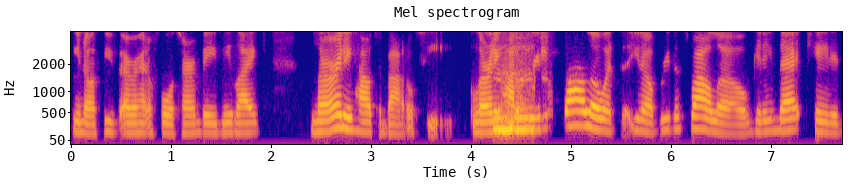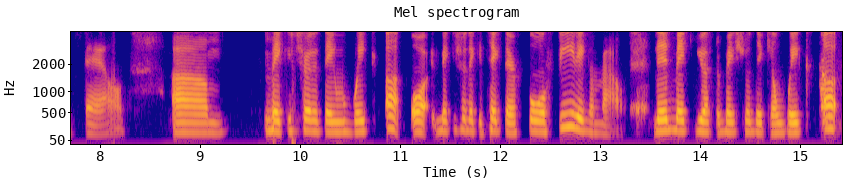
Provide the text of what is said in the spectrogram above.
you know, if you've ever had a full term baby, like learning how to bottle feed, learning mm-hmm. how to mm-hmm. breathe and swallow at the, you know, breathe and swallow, getting that cadence down, um, making sure that they wake up or making sure they can take their full feeding amount. Then make you have to make sure they can wake up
